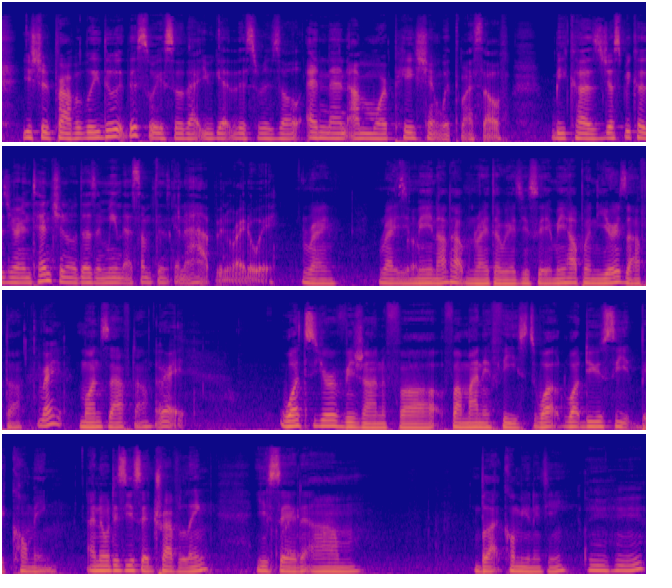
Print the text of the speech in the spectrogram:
you should probably do it this way so that you get this result. And then I'm more patient with myself because just because you're intentional doesn't mean that something's going to happen right away. Right. Right. So- It may not happen right away, as you say. It may happen years after, Right? months after. Right. What's your vision for for Manifeast? What What do you see it becoming? I noticed you said traveling. You said um, black community, Mhm.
